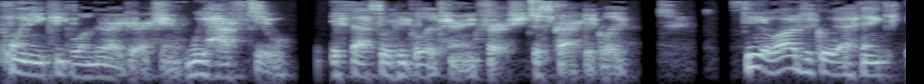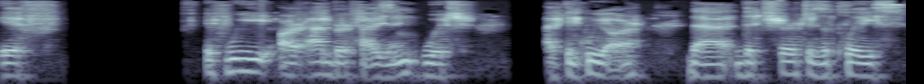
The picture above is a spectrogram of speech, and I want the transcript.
pointing people in the right direction. We have to, if that's where people are turning first, just practically. Theologically, I think if if we are advertising, which I think we are, that the church is a place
